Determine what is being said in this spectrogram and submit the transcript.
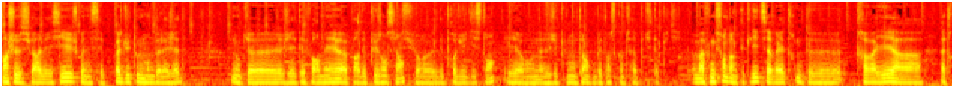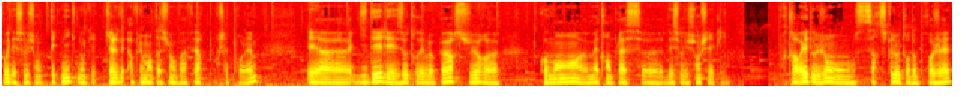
Quand je suis arrivé ici, je ne connaissais pas du tout le monde de la GED. Donc euh, j'ai été formé euh, par des plus anciens sur euh, des produits existants et j'ai pu monter en compétences comme ça petit à petit. Ma fonction en tant que tech lead, ça va être de travailler à, trouver des solutions techniques, donc quelle implémentation on va faire pour chaque problème, et guider les autres développeurs sur comment mettre en place des solutions chez les clients. Pour travailler tous les jours, on s'articule autour de projets,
